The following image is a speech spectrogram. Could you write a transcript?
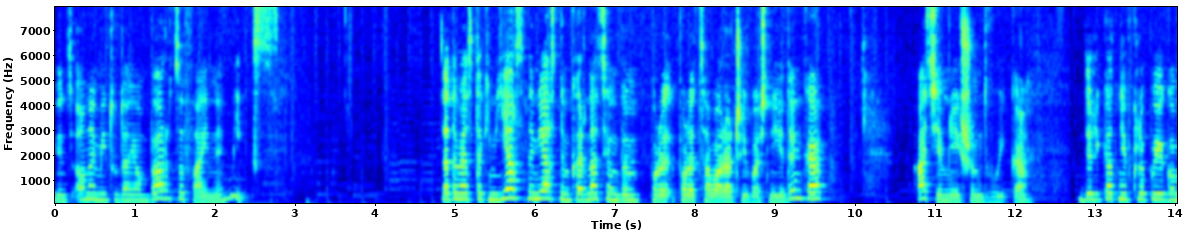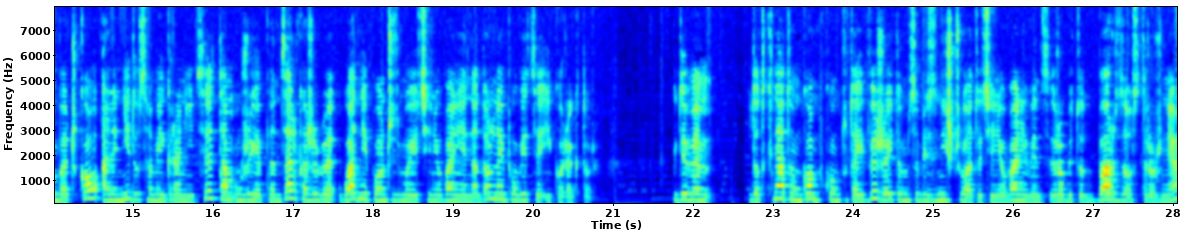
więc one mi tu dają bardzo fajny miks. Natomiast takim jasnym, jasnym karnacją bym polecała raczej właśnie jedynkę, a ciemniejszym dwójkę. Delikatnie wklepuję gąbeczką, ale nie do samej granicy. Tam użyję pędzelka, żeby ładnie połączyć moje cieniowanie na dolnej powiece i korektor. Gdybym dotknęła tą gąbką tutaj wyżej, to bym sobie zniszczyła to cieniowanie, więc robię to bardzo ostrożnie.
